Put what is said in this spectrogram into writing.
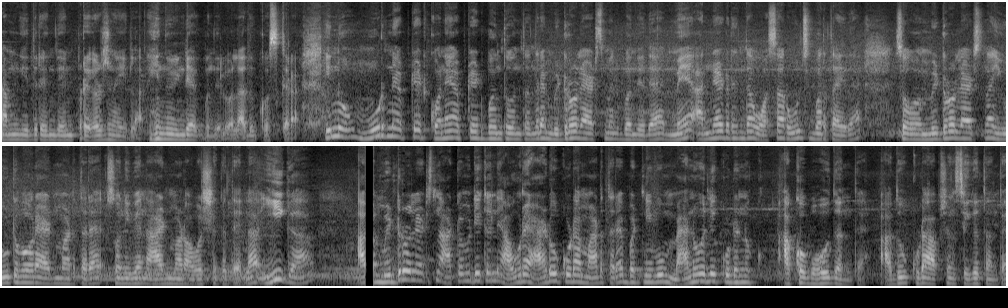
ನಮ್ಗೆ ಇದರಿಂದ ಏನು ಪ್ರಯೋಜನ ಇಲ್ಲ. ಇನ್ನು ಇಂಡಿಯಾಗೆ ಬಂದಿಲ್ವಲ್ಲ, ಅದಕ್ಕೋಸ್ಕರ. ಇನ್ನು ಮೂರನೇ ಅಪ್ಡೇಟ್ ಕೊನೆ ಅಪ್ಡೇಟ್ ಬಂತು ಅಂತಂದರೆ ಮಿಡ್ರೋಲ್ ಆ್ಯಡ್ಸ್ ಮೇಲೆ ಬಂದಿದೆ. ಮೇ ಹನ್ನೆರಡರಿಂದ ಹೊಸ ರೂಲ್ಸ್ ಬರ್ತಾ ಇದೆ. ಸೊ ಮಿಡ್ರೋಲ್ ಆ್ಯಡ್ಸ್ನ ಯೂಟ್ಯೂಬ್ ಅವರು ಆ್ಯಡ್ ಮಾಡ್ತಾರೆ. ಸೊ ನೀವೇನು ಆ್ಯಡ್ ಮಾಡೋ ಅವಶ್ಯಕತೆ ಇಲ್ಲ. ಈಗ ಆ ಮಿಡ್ರೋ ಲೈಟ್ಸ್ನ ಆಟೋಮೆಟಿಕಲಿ ಅವರೇ ಆ್ಯಡು ಕೂಡ ಮಾಡ್ತಾರೆ ಬಟ್ ನೀವು ಮ್ಯಾನುವಲಿ ಕೂಡ ಹಾಕೋಬಹುದಂತೆ. ಅದು ಕೂಡ ಆಪ್ಷನ್ ಸಿಗುತ್ತಂತೆ.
